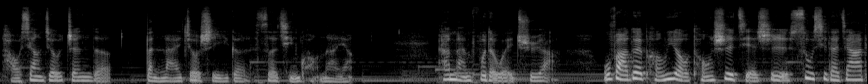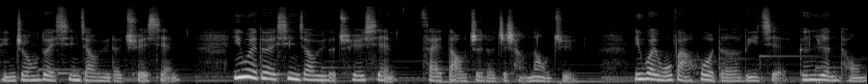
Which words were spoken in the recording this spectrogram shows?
好像就真的本来就是一个色情狂那样。他满腹的委屈啊，无法对朋友同事解释素汐的家庭中对性教育的缺陷，因为对性教育的缺陷，才导致了这场闹剧。因为无法获得理解跟认同，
